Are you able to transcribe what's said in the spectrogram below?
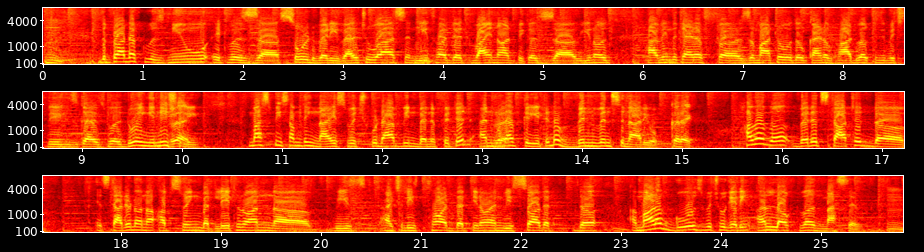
Mm. The product was new, it was sold very well to us and we hmm. thought that why not because you know having the kind of uh, Zomato, the kind of hard work which these guys were doing initially. Right. Must be something nice which would have been benefited and right. would have created a win-win scenario. Correct. However, where it started, uh, it started on an upswing, but later on, uh, we actually thought that, you know, and we saw that the amount of goals which were getting unlocked were massive. Mm.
